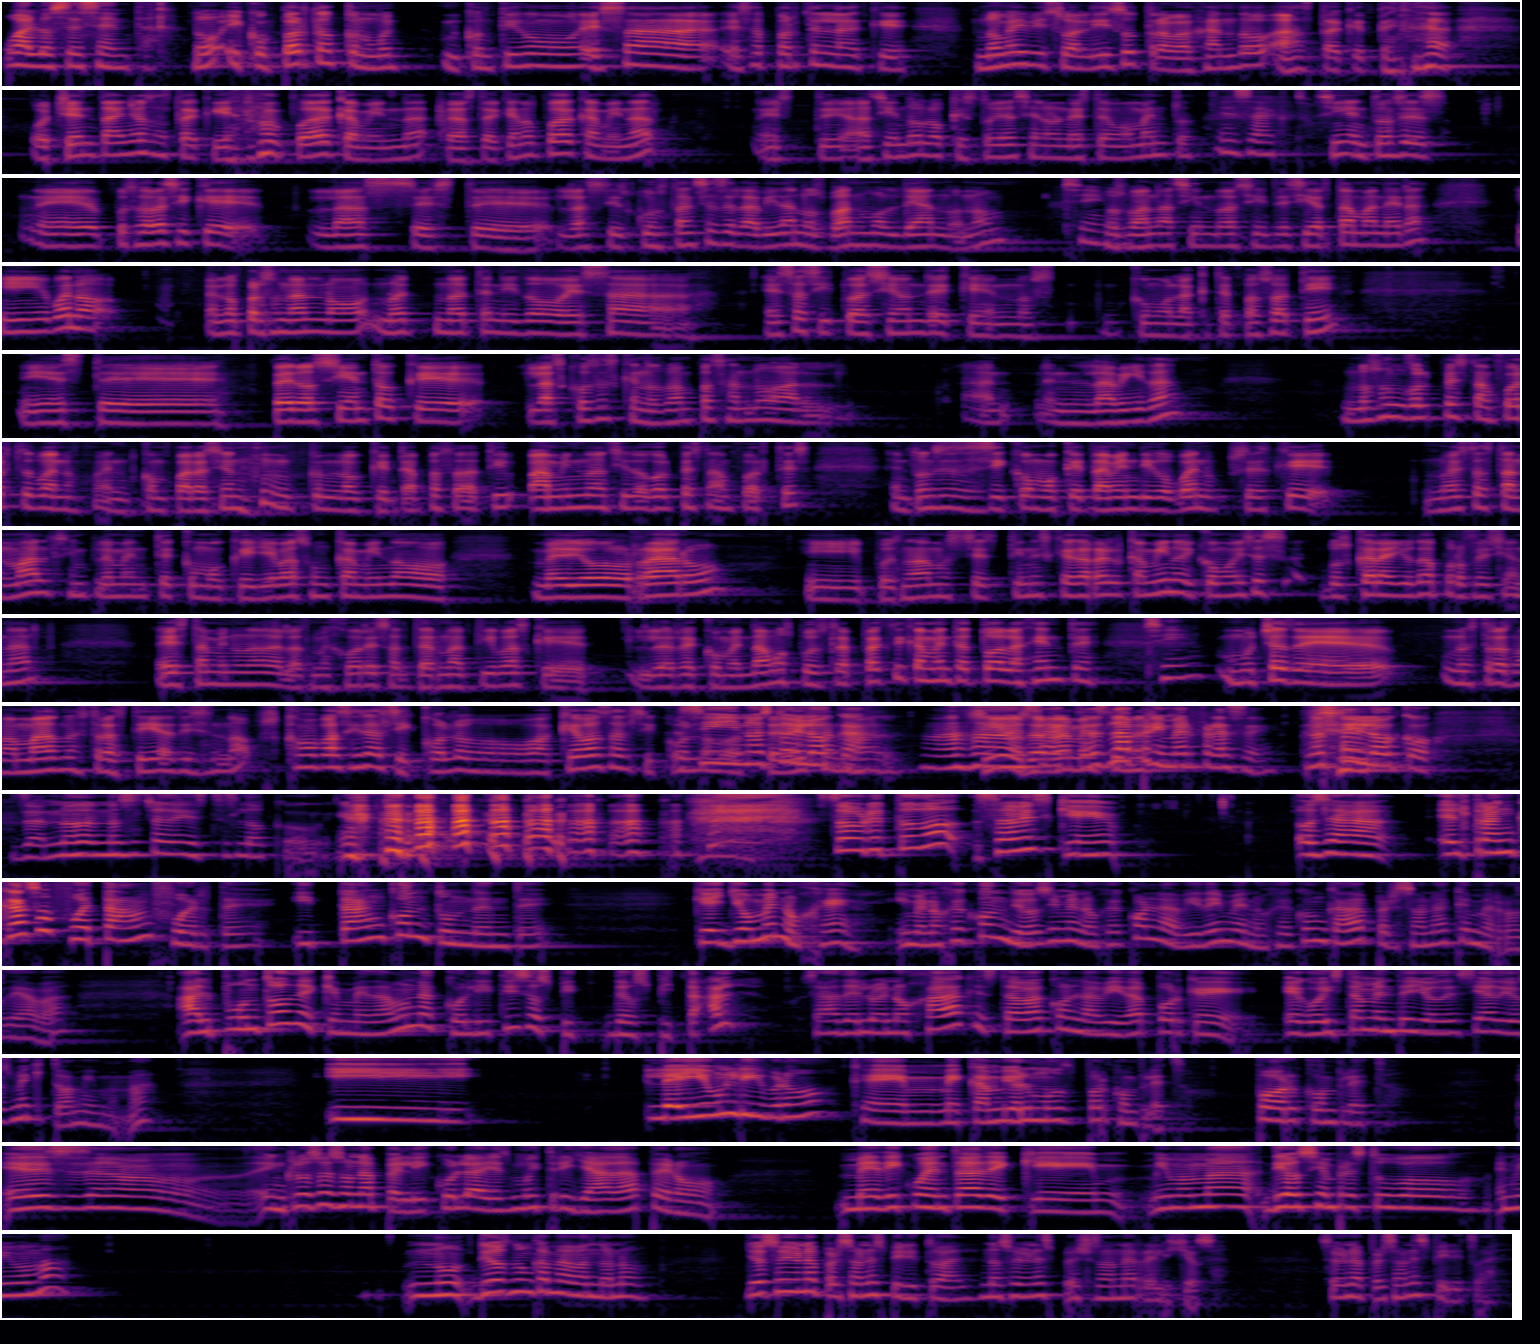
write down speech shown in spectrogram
O a los 60. No, y comparto con, contigo esa, esa parte en la que no me visualizo trabajando hasta que tenga 80 años, hasta que ya no pueda caminar, hasta que no pueda caminar, este, haciendo lo que estoy haciendo en este momento. Exacto. Sí, entonces, eh, pues ahora sí que las, este, las circunstancias de la vida nos van moldeando, ¿no? Sí. Nos van haciendo así de cierta manera. Y bueno, en lo personal no, no, he, no he tenido esa, esa situación de que nos, como la que te pasó a ti, y este, pero siento que las cosas que nos van pasando al, en la vida no son golpes tan fuertes, bueno, en comparación con lo que te ha pasado a ti, a mí no han sido golpes tan fuertes, entonces así como que también digo, bueno, pues es que no estás tan mal, simplemente como que llevas un camino medio raro y pues nada más tienes que agarrar el camino y como dices, buscar ayuda profesional es también una de las mejores alternativas que le recomendamos pues prácticamente a toda la gente. Sí. Muchas de nuestras mamás, nuestras tías dicen, no, pues ¿cómo vas a ir al psicólogo? ¿O a qué vas al psicólogo? Sí, no estoy loca. Ajá, sí, o sea, es la no primera frase. No estoy loco. O sea, no, no se trata de que estés loco, güey. Sobre todo, ¿sabes qué? O sea, el trancazo fue tan fuerte y tan contundente que yo me enojé, y me enojé con Dios, y me enojé con la vida, y me enojé con cada persona que me rodeaba, al punto de que me daba una colitis de hospital, o sea, de lo enojada que estaba con la vida, porque egoístamente yo decía, Dios me quitó a mi mamá. Y leí un libro que me cambió el mood por completo, por completo. Es, uh, incluso es una película y es muy trillada, pero me di cuenta de que mi mamá, Dios siempre estuvo en mi mamá. Dios nunca me abandonó. Yo soy una persona espiritual, no soy una persona religiosa. Soy una persona espiritual.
